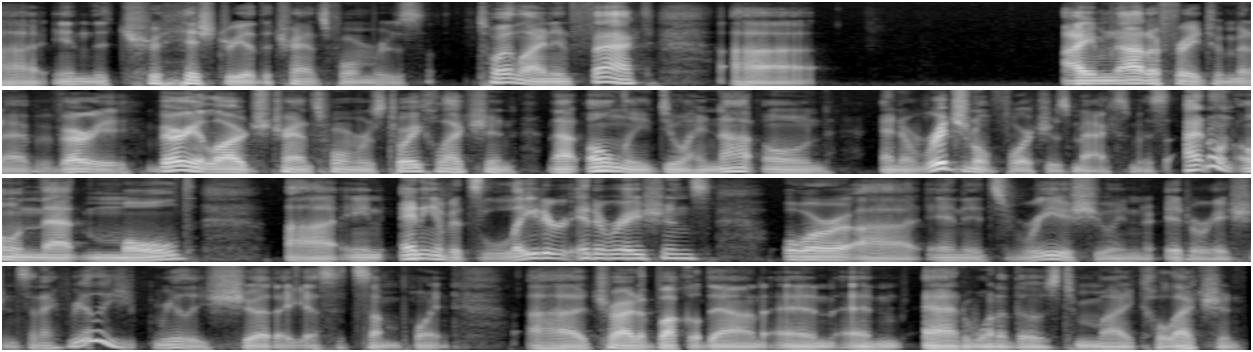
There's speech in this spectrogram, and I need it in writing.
uh, in the tr- history of the Transformers toy line. In fact, uh, I am not afraid to admit I have a very, very large Transformers toy collection. Not only do I not own an original Fortress Maximus. I don't own that mold uh, in any of its later iterations or uh, in its reissuing iterations, and I really, really should, I guess, at some point, uh, try to buckle down and and add one of those to my collection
